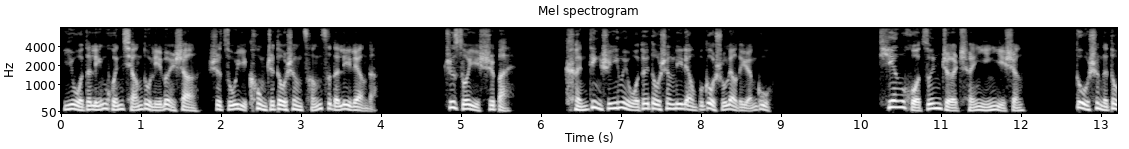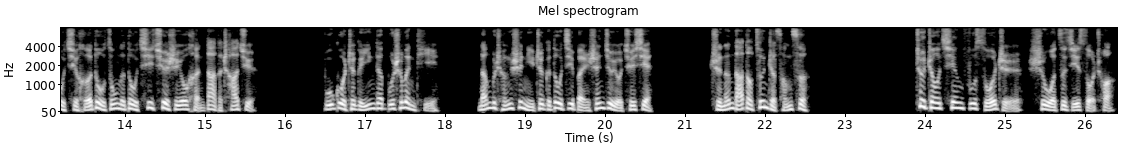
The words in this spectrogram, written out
以我的灵魂强度，理论上是足以控制斗圣层次的力量的。之所以失败，肯定是因为我对斗圣力量不够熟了的缘故。天火尊者沉吟一声：“斗圣的斗气和斗宗的斗气确实有很大的差距，不过这个应该不是问题。难不成是你这个斗技本身就有缺陷，只能达到尊者层次？这招千夫所指是我自己所创，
